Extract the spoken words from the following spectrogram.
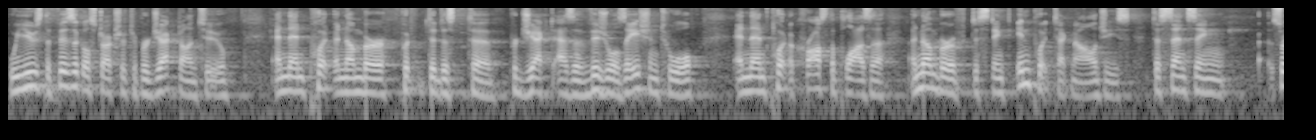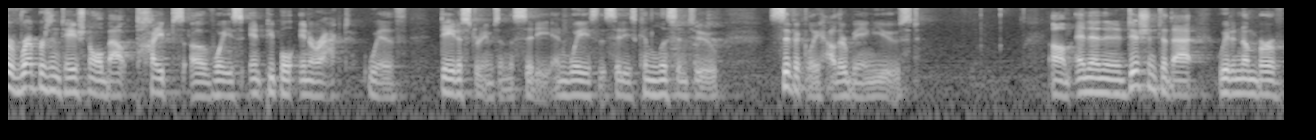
we use the physical structure to project onto, and then put a number put to, to project as a visualization tool, and then put across the plaza a number of distinct input technologies to sensing sort of representational about types of ways in people interact with data streams in the city and ways that cities can listen to civically how they're being used. Um, and then in addition to that, we had a number of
